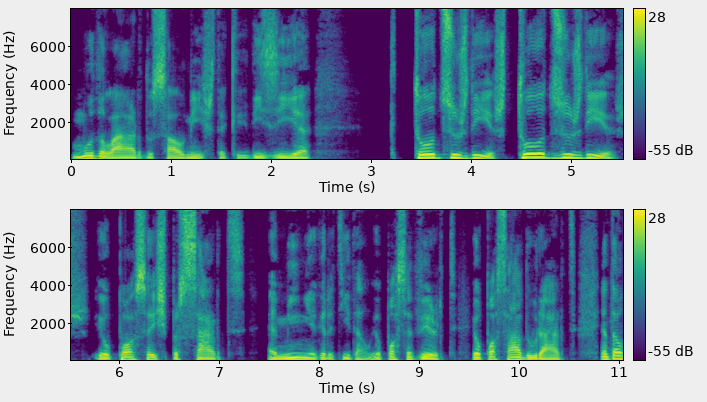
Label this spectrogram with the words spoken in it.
modelar do salmista que dizia que todos os dias, todos os dias, eu possa expressar-te a minha gratidão, eu possa ver-te, eu possa adorar-te. Então,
